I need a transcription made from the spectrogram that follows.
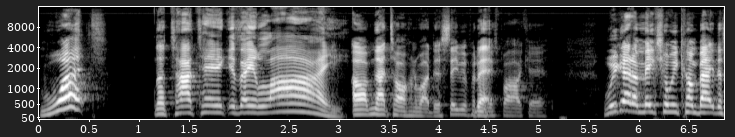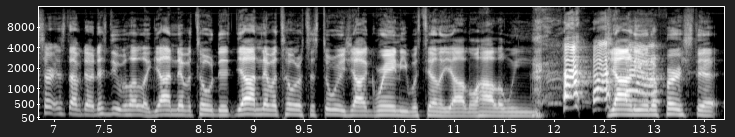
What? The Titanic is a lie. Oh, I'm not talking about this. Save it for the Bet. next podcast. We gotta make sure we come back to certain stuff though. This dude was like, "Look, y'all never told this, y'all never told us the stories y'all granny was telling y'all on Halloween. Johnny on the first step.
